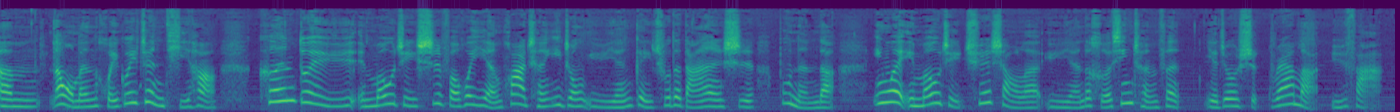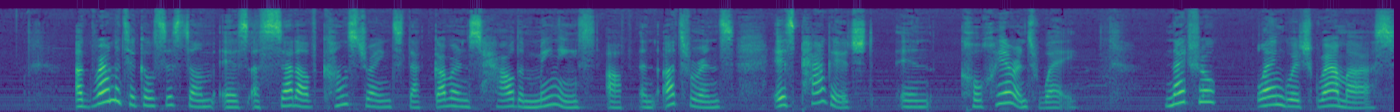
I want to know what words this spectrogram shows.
嗯，那我们回归正题哈。科恩对于 emoji 是否会演化成一种语言给出的答案是不能的，因为 emoji 缺少了语言的核心成分，也就是 grammar 语法。A grammatical system is a set of constraints that governs how the meanings of an utterance is packaged in coherent way. Natural language grammars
